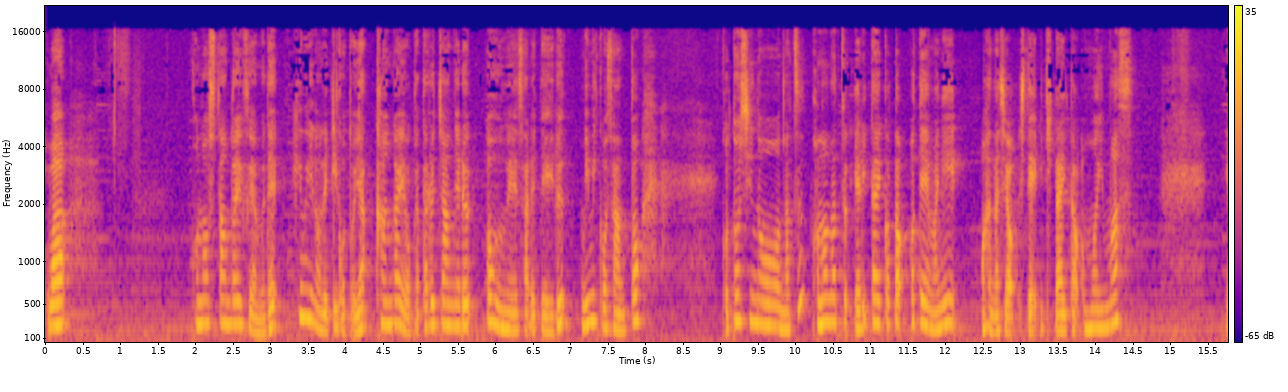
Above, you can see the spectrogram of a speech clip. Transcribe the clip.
はこのスタンド FM で日々の出来事や考えを語るチャンネルを運営されているミミコさんと今年の夏この夏やりたいことをテーマにお話をしていきたいと思います。え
